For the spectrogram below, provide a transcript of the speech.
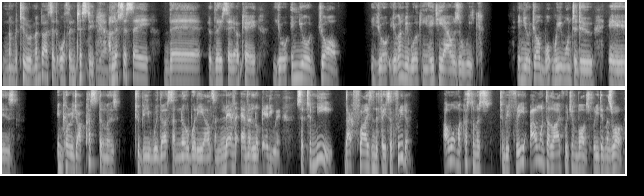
Number two, remember I said authenticity. And let's just say they they say, okay, you're in your job, you're you're going to be working 80 hours a week. In your job, what we want to do is encourage our customers to be with us and nobody else and never ever look anywhere. So to me, that flies in the face of freedom. I want my customers to be free. I want a life which involves freedom as well.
